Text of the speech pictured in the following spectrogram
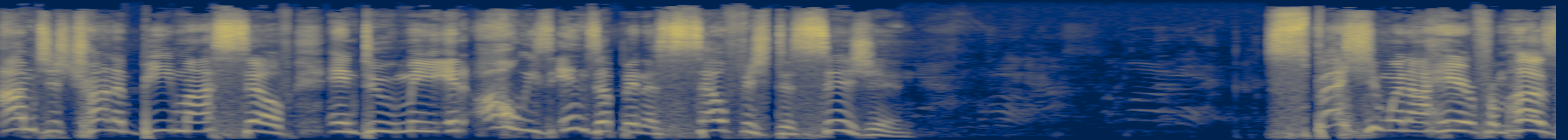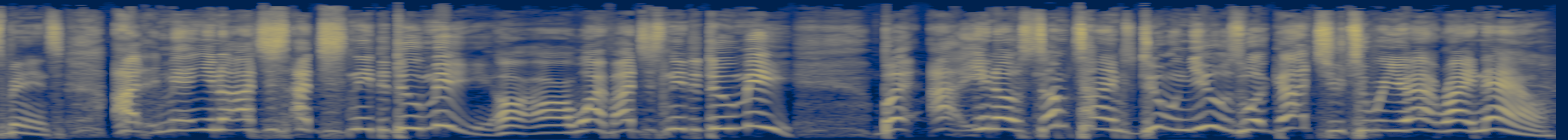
I'm just trying to be myself and do me, it always ends up in a selfish decision especially when I hear from husbands. I man, you know, I just I just need to do me, or, or wife, I just need to do me. But I, you know, sometimes doing you is what got you to where you're at right now.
